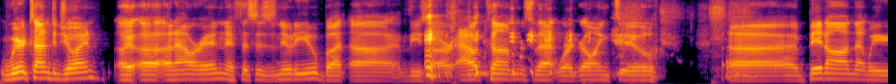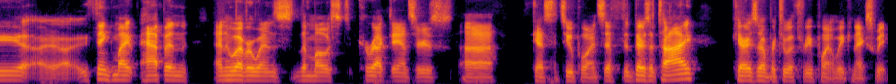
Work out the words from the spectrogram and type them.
weird time to join uh, uh, an hour in if this is new to you, but uh, these are outcomes that we're going to uh, bid on that we uh, think might happen, and whoever wins the most correct answers uh, gets the two points. If there's a tie, carries over to a three point week next week.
